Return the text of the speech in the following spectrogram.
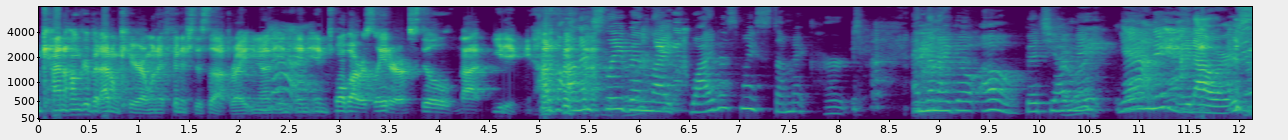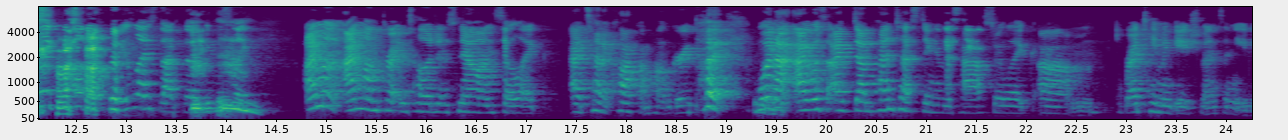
I'm kind of hungry, but I don't care. I want to finish this up, right? You know, yeah. and, and, and 12 hours later, I'm still not eating. You know? I've honestly been like, why does my stomach hurt? And then I go, oh, bitch, you haven't ate. Yeah, you haven't ate eight hours. I feel like people don't realize that though, because like I'm on I'm on threat intelligence now, and so like at 10 o'clock I'm hungry. But when I, I, was, I've done pen testing in the past or like um, red team engagements, and you,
